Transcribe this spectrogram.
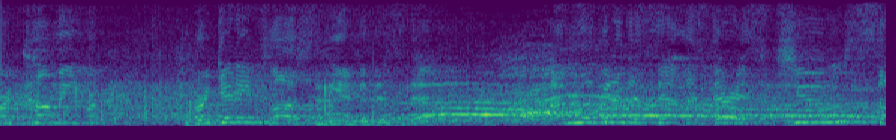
we're coming, we're, we're getting close to the end of this set. I'm looking at the set list, there is two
